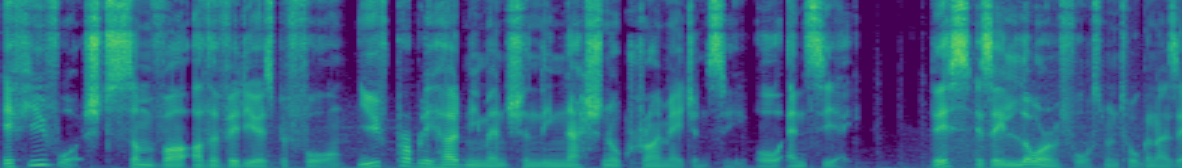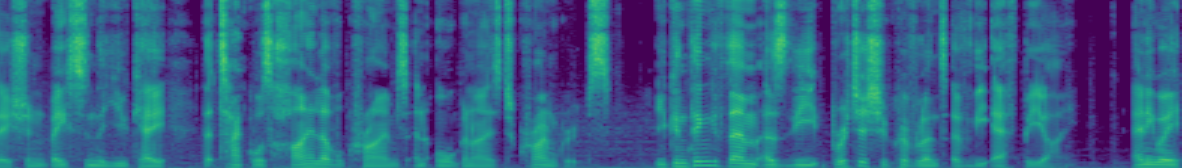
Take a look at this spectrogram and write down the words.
If you've watched some of our other videos before, you've probably heard me mention the National Crime Agency, or NCA. This is a law enforcement organisation based in the UK that tackles high level crimes and organised crime groups. You can think of them as the British equivalent of the FBI. Anyway,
